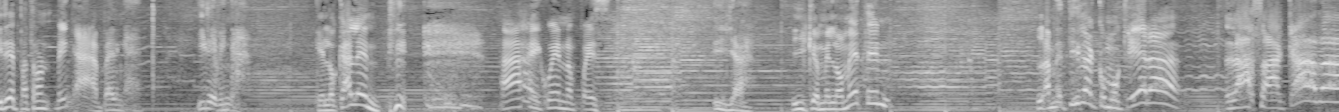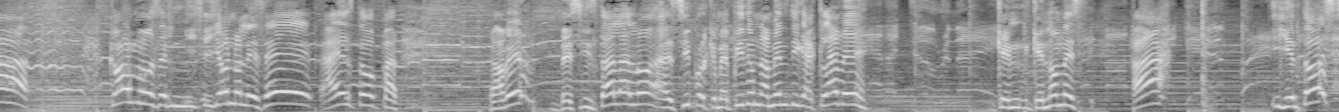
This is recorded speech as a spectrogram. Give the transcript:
Iré, patrón, venga, venga. Iré, venga. Que lo calen. Ay, bueno, pues. Y ya. Y que me lo meten. La metida como quiera. La sacada. ¿Cómo se, ni si yo no le sé a esto? Pa, a ver, desinstálalo. Así porque me pide una mendiga clave. Que, que no me... Ah, y entonces,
